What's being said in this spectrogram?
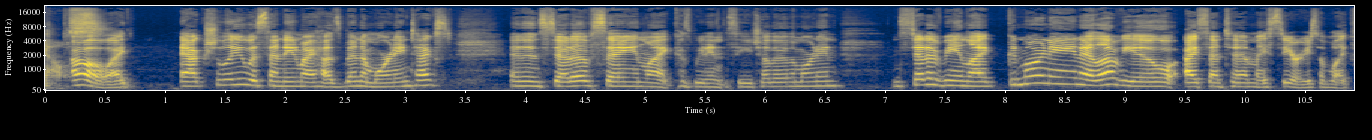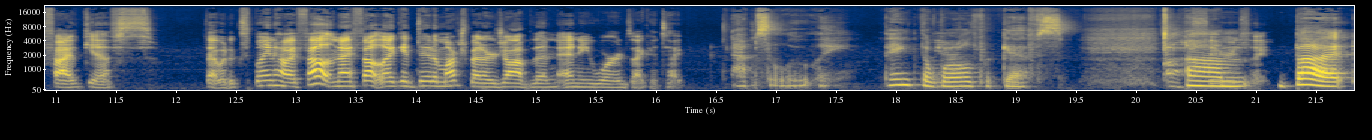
else. Oh, I actually was sending my husband a morning text, and instead of saying like, because we didn't see each other in the morning, instead of being like, "Good morning, I love you," I sent him a series of like five gifs that would explain how I felt, and I felt like it did a much better job than any words I could type. absolutely. Thank the Yeah. world for gifs. Oh, Um. But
